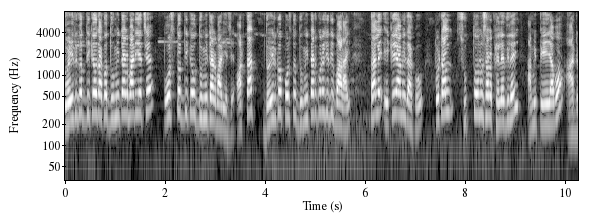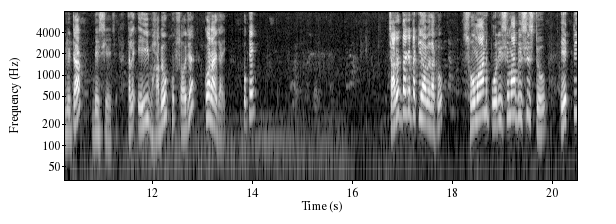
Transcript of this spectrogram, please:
দৈর্ঘ্যর দিকেও দেখো দু মিটার বাড়িয়েছে পোস্তর দিকেও দু মিটার বাড়িয়েছে। অর্থাৎ দৈর্ঘ্য পোস্ত দু মিটার করে যদি বাড়াই, তাহলে একে আমি দেখো টোটাল সূত্র অনুসারে ফেলে দিলেই আমি পেয়ে যাব আট মিটার বেশি হয়েছে। তাহলে এইভাবেও খুব সহজে করা যায়। ওকে? চারের দাগেটা কী হবে দেখো? সমান পরিসীমা বিশিষ্ট একটি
